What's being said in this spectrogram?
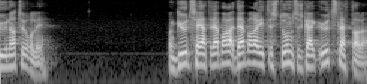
unaturlig. Og Gud sier at det er bare, det er bare en liten stund, så skal jeg utslette det.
